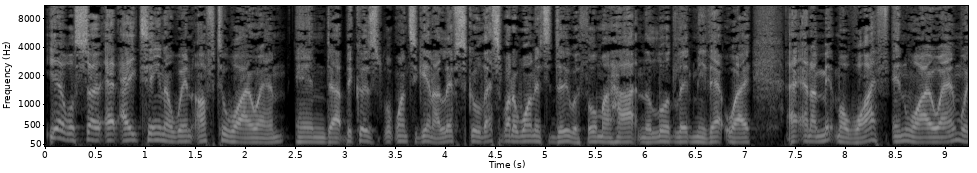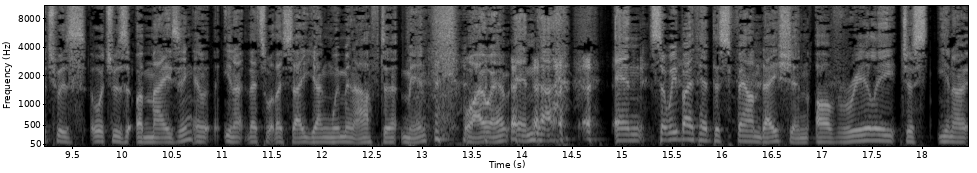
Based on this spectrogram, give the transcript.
Yeah, well, so at 18, I went off to YWAM, and uh, because once again, I left school, that's what I wanted to do with all my heart, and the Lord led me that way. Uh, and I met my wife in YWAM, which was which was amazing. Uh, you know, that's what they say: young women after men, YWAM. And uh, and so we both had this foundation of really just you know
